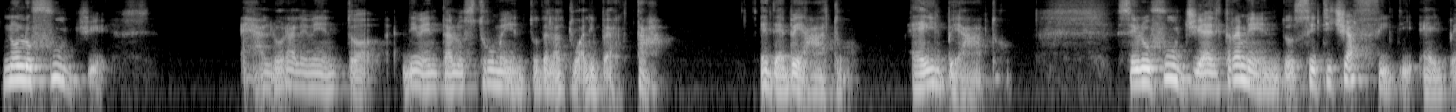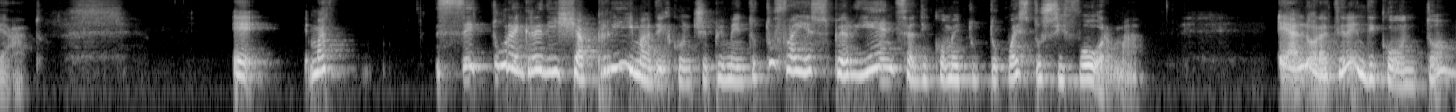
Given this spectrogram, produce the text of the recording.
non lo fuggi, e allora l'evento diventa lo strumento della tua libertà ed è beato, è il beato. Se lo fuggi è il tremendo, se ti ci affidi è il beato. E, ma se tu regredisci a prima del concepimento, tu fai esperienza di come tutto questo si forma. E allora ti rendi conto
